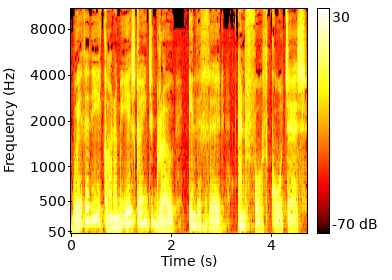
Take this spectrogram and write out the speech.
whether the economy is going to grow in the third and fourth quarters.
